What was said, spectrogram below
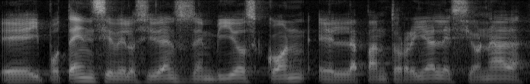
eh, y potencia y velocidad en sus envíos con eh, la pantorrilla lesionada.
